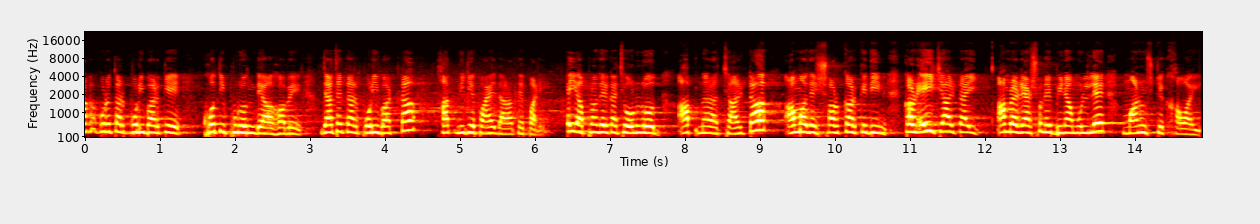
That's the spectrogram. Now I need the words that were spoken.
টাকা করে তার পরিবারকে ক্ষতিপূরণ দেওয়া হবে, যাতে তার পরিবারটা হাত নিজে পায়ে দাঁড়াতে পারে। এই আপনাদের কাছে অনুরোধ, আপনারা চালটা আমাদের সরকারকে দিন, কারণ এই চালটাই আমরা রেশনে বিনামূল্যে মানুষকে খাওয়াই।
